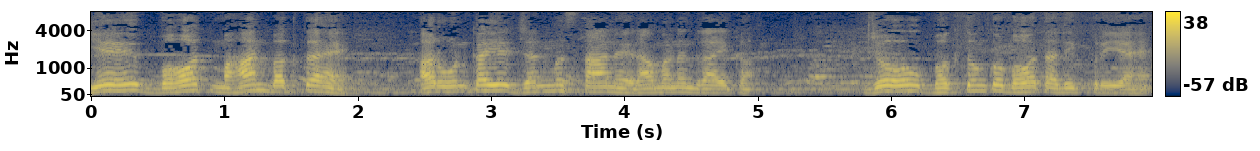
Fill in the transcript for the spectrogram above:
ये बहुत महान भक्त है और उनका ये जन्म स्थान है रामानंद राय का, जो भक्तों को बहुत अधिक प्रिय है।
